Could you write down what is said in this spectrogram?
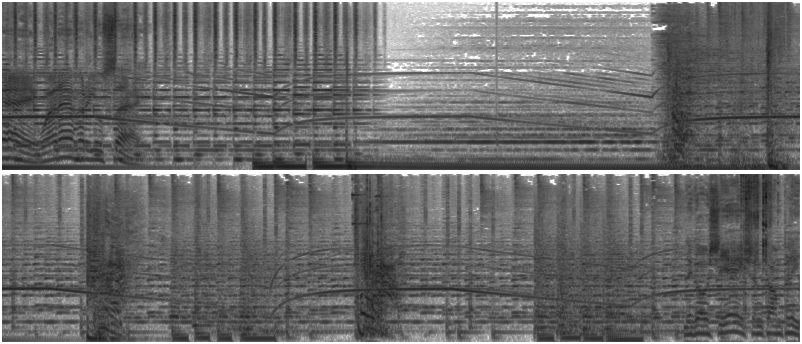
Okay, whatever you say. Negotiation complete.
